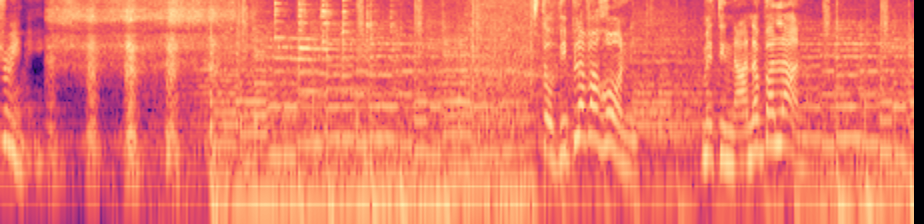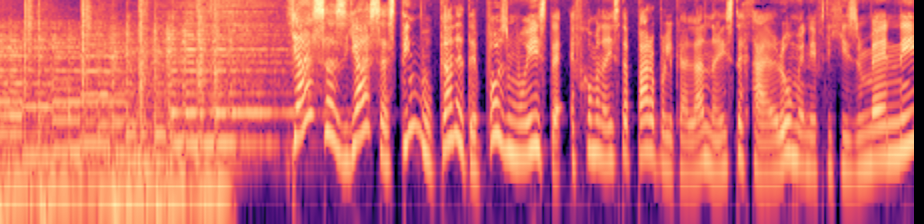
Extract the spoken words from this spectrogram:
Streamy. Στο δίπλα βαγόνι με την Άννα Μπαλάν. Γεια σας, γεια σας, τι μου κάνετε, πώς μου είστε; Εύχομαι να είστε πάρα πολύ καλά, να είστε χαρούμενοι, ευτυχισμένοι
